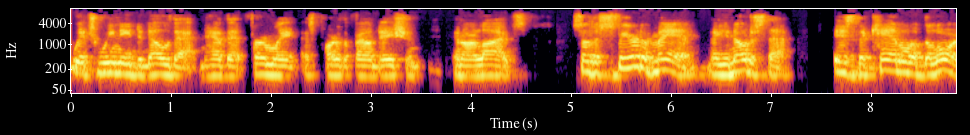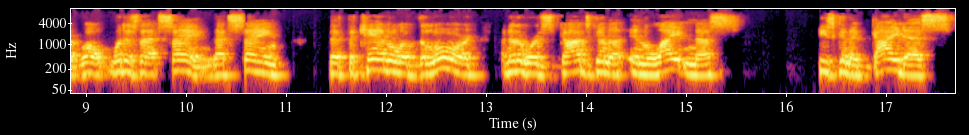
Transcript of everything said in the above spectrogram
which we need to know that and have that firmly as part of the foundation in our lives. So the spirit of man, now you notice that, is the candle of the Lord. Well, what is that saying? That's saying that the candle of the Lord, in other words, God's going to enlighten us. He's going to guide us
